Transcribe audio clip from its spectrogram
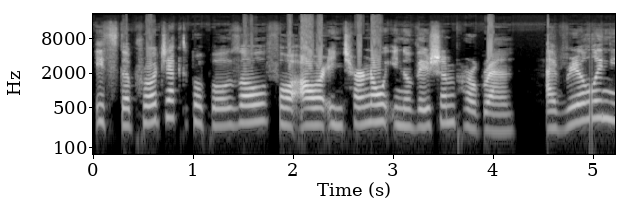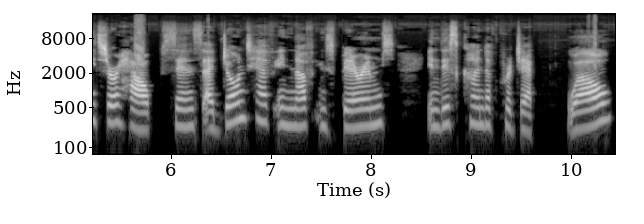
It's the project proposal for our internal innovation program. I really need your help since I don't have enough experience in this kind of project. Well,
